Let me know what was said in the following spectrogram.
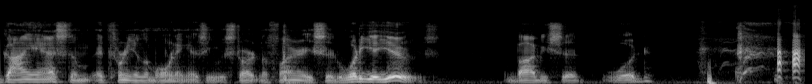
guy asked him at three in the morning as he was starting the fire, he said, What do you use? And Bobby said, Wood.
